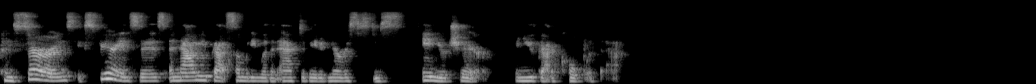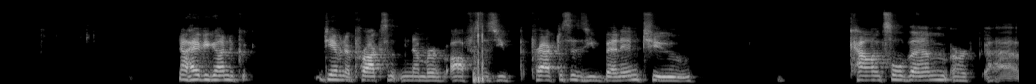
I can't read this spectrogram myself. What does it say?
concerns experiences and now you've got somebody with an activated nervous system in your chair and you've got to cope with that. Now have you gone to do you have an approximate number of offices you practices you've been in to counsel them or uh,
